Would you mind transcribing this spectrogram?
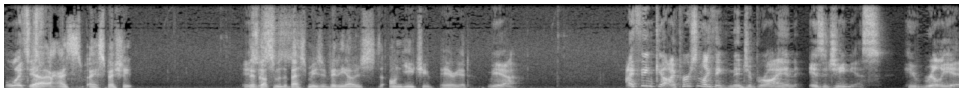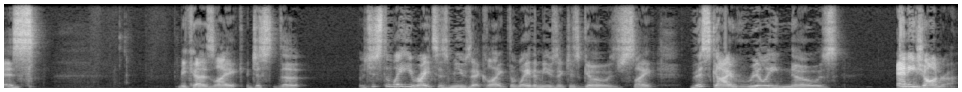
Well, it's just, yeah, I, I especially they've got some of the best music videos on YouTube. Period. Yeah. I think uh, I personally think Ninja Brian is a genius. He really is. Because like just the just the way he writes his music, like the way the music just goes, just like this guy really knows any genre.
